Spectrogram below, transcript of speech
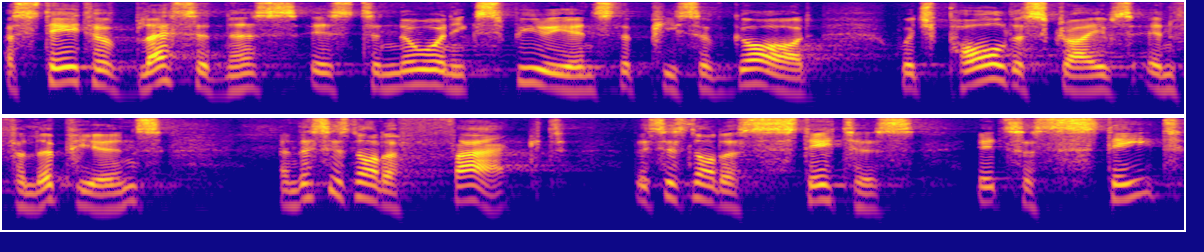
A state of blessedness is to know and experience the peace of God, which Paul describes in Philippians. And this is not a fact, this is not a status, it's a state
